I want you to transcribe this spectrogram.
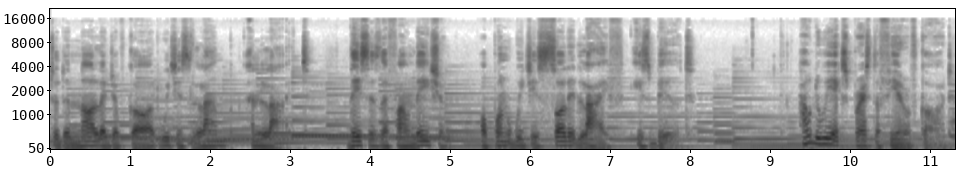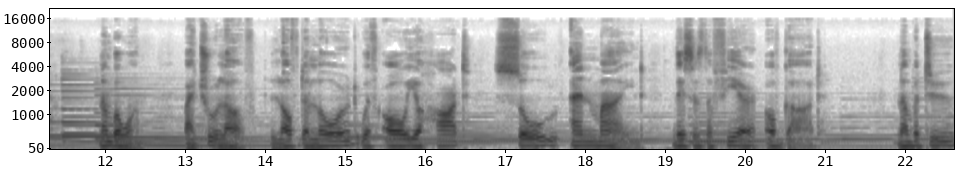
to the knowledge of God, which is lamp and light. This is the foundation upon which a solid life is built. How do we express the fear of God? Number one, by true love. Love the Lord with all your heart, soul, and mind. This is the fear of God. Number two,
